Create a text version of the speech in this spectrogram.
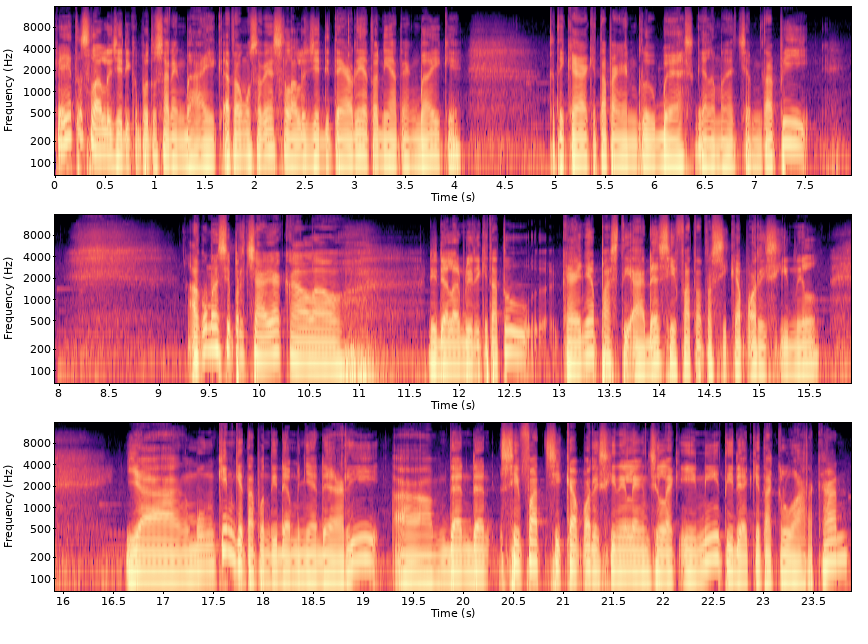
kayaknya itu selalu jadi keputusan yang baik atau maksudnya selalu jadi teori atau niat yang baik ya. Ketika kita pengen berubah segala macam, tapi Aku masih percaya kalau di dalam diri kita tuh kayaknya pasti ada sifat atau sikap orisinil yang mungkin kita pun tidak menyadari um, dan dan sifat sikap orisinil yang jelek ini tidak kita keluarkan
